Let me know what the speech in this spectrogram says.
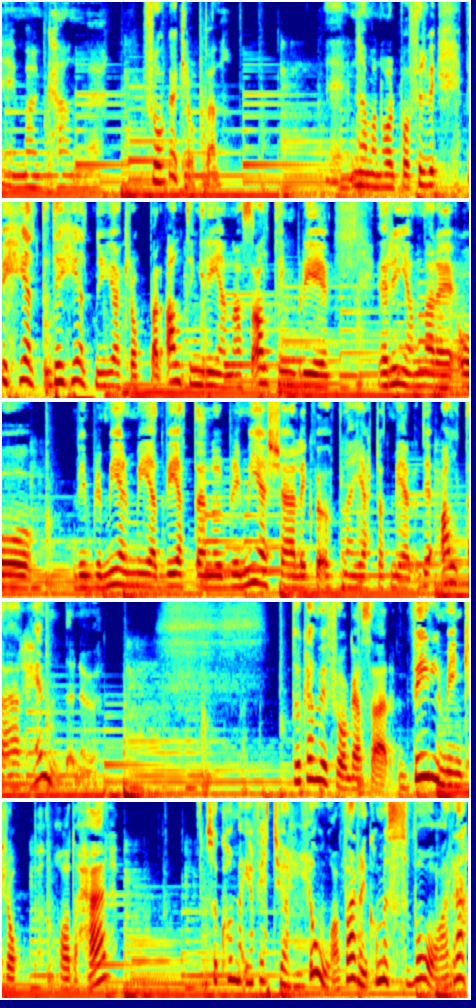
eh, man kan eh, fråga kroppen. eh, när man håller på. För vi, vi helt, det är helt nya kroppar. Allting renas, allting blir renare och vi blir mer medveten och det blir mer kärlek, vi öppnar hjärtat mer. Det, allt det här händer nu. Då kan vi fråga så här, vill min kropp ha det här? Så kommer, jag vet ju, jag lovar, den kommer svara.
